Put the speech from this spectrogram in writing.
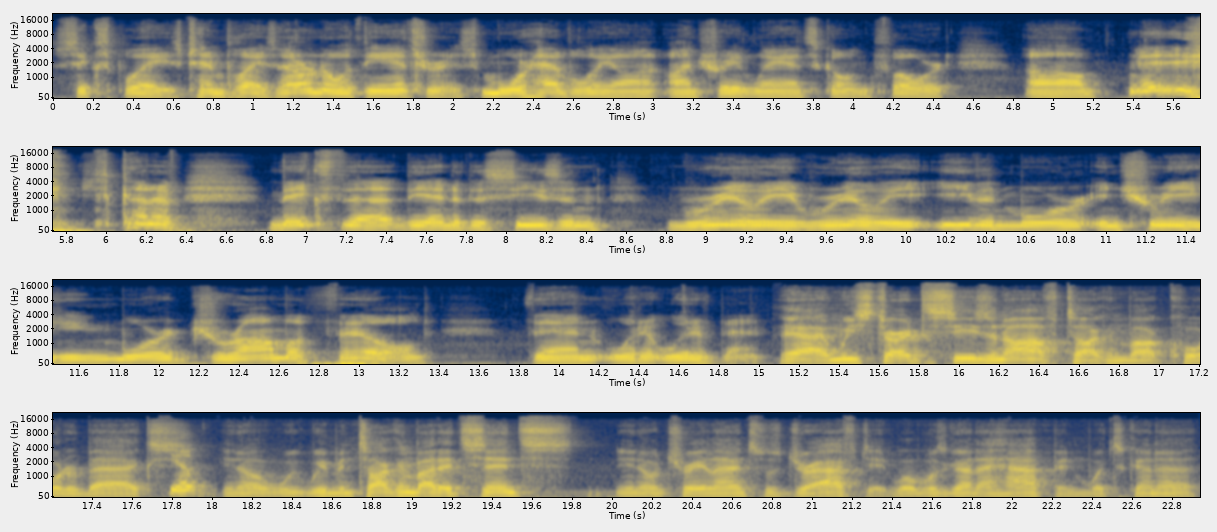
six plays, 10 plays? I don't know what the answer is. More heavily on, on Trey Lance going forward. Um, it kind of makes the, the end of the season really, really even more intriguing, more drama filled than what it would have been. Yeah, and we start the season off talking about quarterbacks. Yep. You know, we, have been talking about it since you know Trey Lance was drafted. What was going to happen? What's going to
